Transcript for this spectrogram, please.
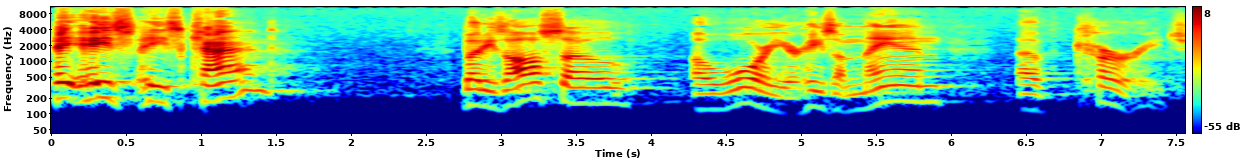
He, he's, he's kind, but he's also a warrior. He's a man of courage.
